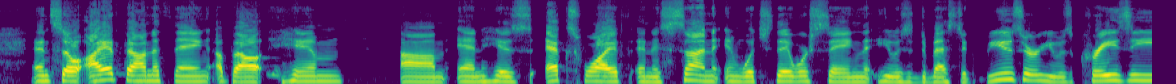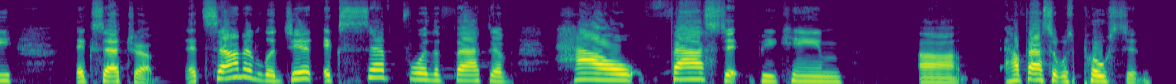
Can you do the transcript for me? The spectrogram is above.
and so I had found a thing about him um, and his ex-wife and his son, in which they were saying that he was a domestic abuser, he was crazy, etc. It sounded legit, except for the fact of how fast it became, uh, how fast it was posted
